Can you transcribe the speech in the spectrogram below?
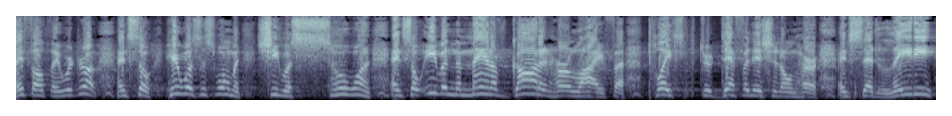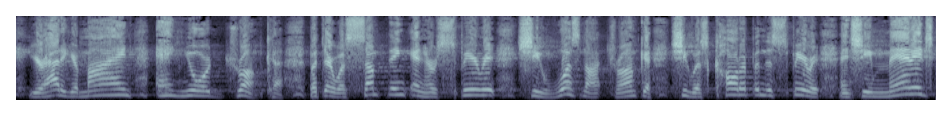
They thought they were drunk. And so here was this woman. She was so one. And so even the man of God in her life uh, placed definition on her and said, Lady, you're out of your mind and you're drunk. But there was something in her spirit. She was not drunk. She was caught up in the spirit and she managed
